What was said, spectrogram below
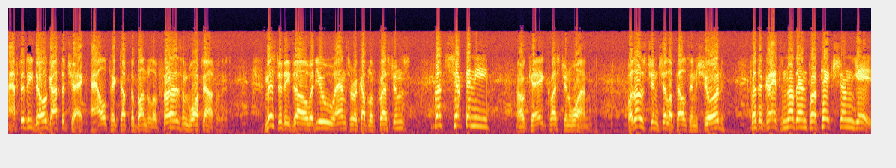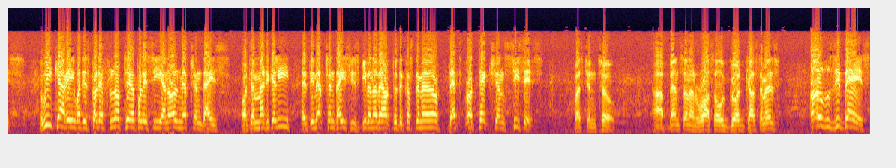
After Didot got the check, Al picked up the bundle of furs and walked out with it. Mr. Didot, would you answer a couple of questions? But certainly, Okay, question one. Were those chinchilla pelts insured? for the Great Northern Protection, yes. We carry what is called a floater policy on all merchandise. Automatically, as the merchandise is given over to the customer, that protection ceases. Question two. Are Benson and Russell good customers? Of the best,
